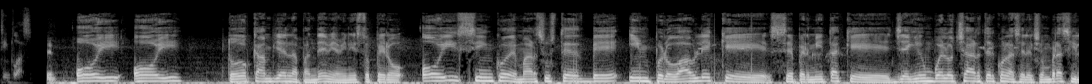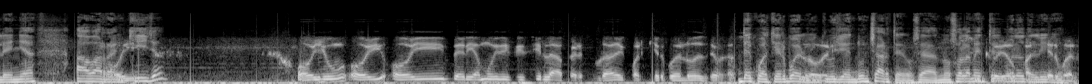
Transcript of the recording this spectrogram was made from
18 plus. Hoy, hoy, todo cambia en la pandemia, ministro, pero hoy, 5 de marzo, ¿usted ve improbable que se permita que llegue un vuelo charter con la selección brasileña a Barranquilla? Hoy. Hoy, hoy, hoy vería muy difícil la apertura de cualquier vuelo desde Brasil. De cualquier vuelo, incluyendo un charter, o sea, no solamente vuelos de línea. Vuelo.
